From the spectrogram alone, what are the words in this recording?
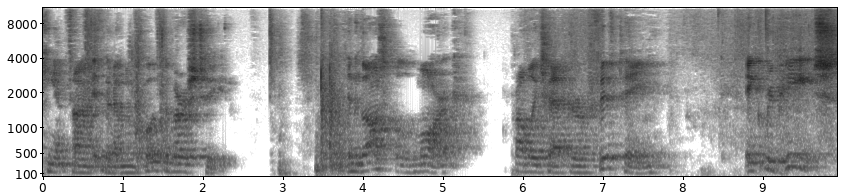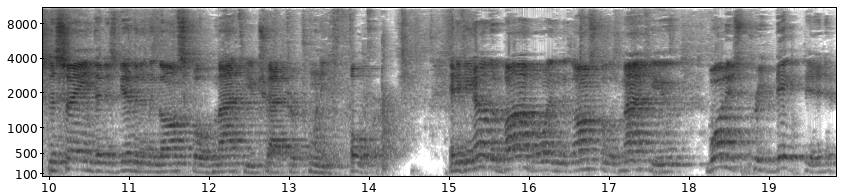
Can't find it, but I'm going to quote the verse to you. In the Gospel of Mark, probably chapter 15, it repeats the saying that is given in the Gospel of Matthew, chapter 24. And if you know the Bible and the Gospel of Matthew, what is predicted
